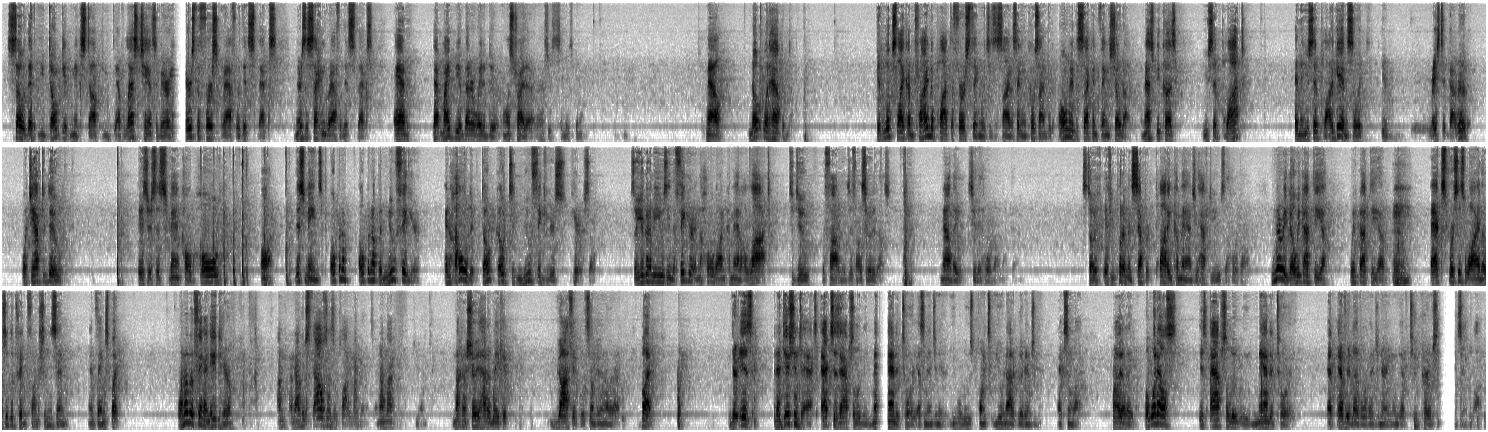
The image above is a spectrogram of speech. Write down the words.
so that you don't get mixed up, you have less chance of error. Here's the first graph with its specs, and there's the second graph with its specs, and that might be a better way to do it. Now, let's try that. Now, note what happened. It looks like I'm trying to plot the first thing, which is the sine, the second the cosine, but only the second thing showed up. And that's because you said plot, and then you said plot again. So it, it erased it, got rid of it. What you have to do is there's this command called hold on. This means open up, open up a new figure and hold it. Don't go to new figures here. So, so you're going to be using the figure and the hold on command a lot to do the file. Let's see what it does. Now they see they hold on like that. So if, if you put them in separate plotting commands, you have to use the hold on. And there we go. We got the uh, we've got the uh, x versus y, and those are the trig functions and and things. But one other thing I need here, I'm, now there's thousands of plotting commands, and I'm not, you know, I'm not going to show you how to make it gothic with something all that. But there is, in addition to x, x is absolutely mandatory as an engineer. You will lose points. You are not a good engineer. X and Y, probably a label. But what else is absolutely mandatory at every level of engineering when you have two curves in the same plot?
